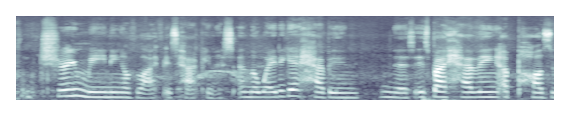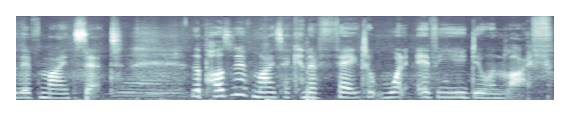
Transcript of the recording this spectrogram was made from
true meaning of life is happiness, and the way to get happiness is by having a positive mindset. The positive mindset can affect whatever you do in life.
